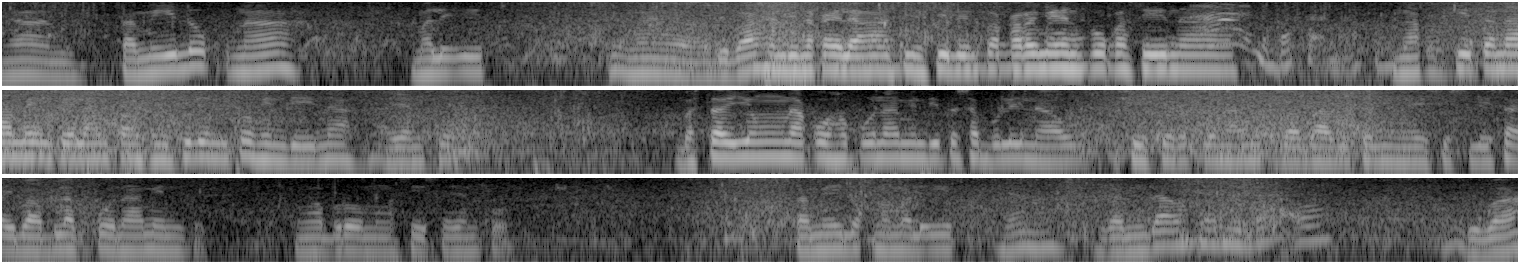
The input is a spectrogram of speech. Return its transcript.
Ayan. Tamilok na maliit. Ah, di ba? Hindi na kailangan sinsilin pa. Karamihan po kasi na na ako. nakakita namin kailangan pang sinsilin. Ito hindi na. Ayan po. Basta yung nakuha po namin dito sa Bulinaw, isisirap po namin, ibabagi sa inyo ni Sis Lisa, ibablog po namin mga bro, mga sis, ayan po. Tamilok na maliit. Ayan, oh. ganda. oh. Ganda, oh. Di ba?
